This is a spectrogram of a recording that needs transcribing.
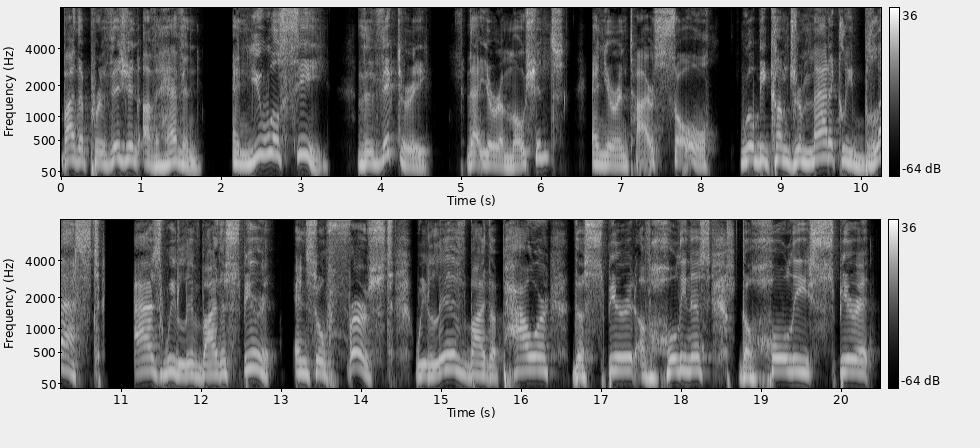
by the provision of heaven. And you will see the victory that your emotions and your entire soul will become dramatically blessed as we live by the Spirit. And so first, we live by the power, the Spirit of holiness, the Holy Spirit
